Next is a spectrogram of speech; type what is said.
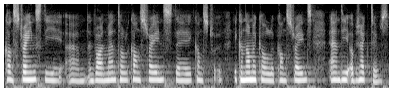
constraints, the um, environmental constraints, the economical constraints, and the objectives.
